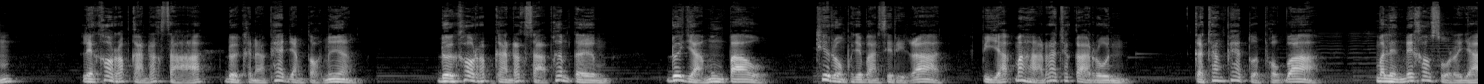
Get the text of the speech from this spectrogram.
2563 และเข้ารับการรักษาโดยคณะแพทย์อย่างต่อเนื่อง โดยเข้ารับการรักษาเพิ่มเติม ด้วยยามุ่งเป้า ที่โรงพยาบาลสิริราช ปิยะมหาราชการุณ กระทั่งแพทย์ตรวจพบว่ามะเร็งได้เข้าสู่ระยะ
